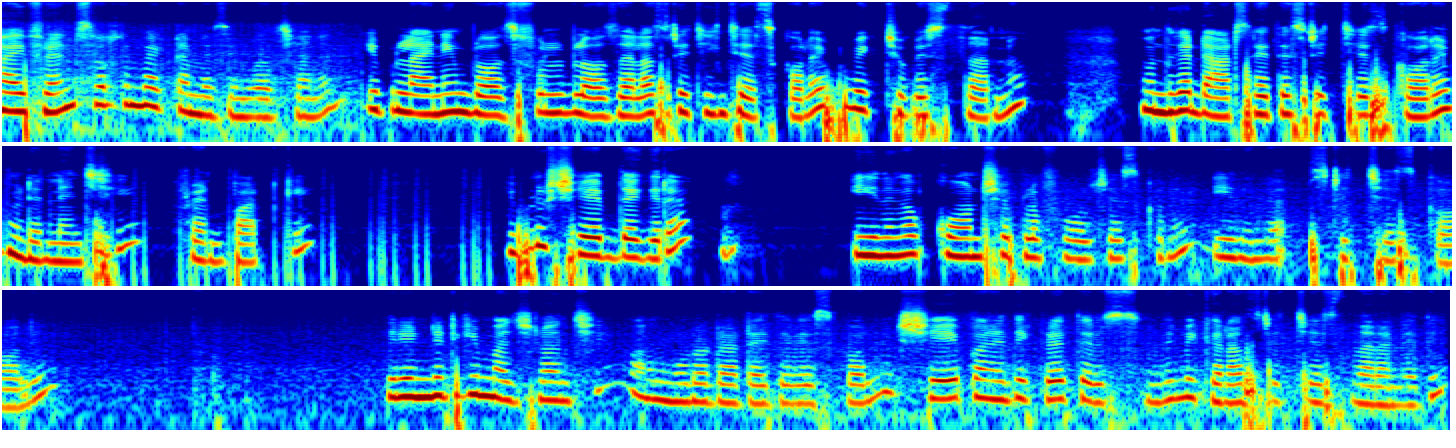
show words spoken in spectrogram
Hi friends welcome back to amazing word channel ఇప్పుడు లైనింగ్ బ్లౌజ్ ఫుల్ బ్లౌజ్ ఎలా స్టిచ్చింగ్ చేసుకోవాలో ఇప్పుడు మీకు చూపిస్తాను. ముందుగా డాట్స్ అయితే స్టిచ్ చేసుకోవాలి మిడిల్ నుంచి ఫ్రంట్ పార్ట్కి ఇప్పుడు షేప్ దగ్గర ఈ విధంగా కోన్ షేప్లో ఫోల్డ్ చేసుకొని ఈ విధంగా స్టిచ్ చేసుకోవాలి. ఈ రెండింటికి మధ్యలోంచి మనం మూడో డాట్ అయితే వేసుకోవాలి. షేప్ అనేది ఇక్కడే తెలుస్తుంది మీకు ఎలా స్టిచ్ చేస్తున్నారు అనేది.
